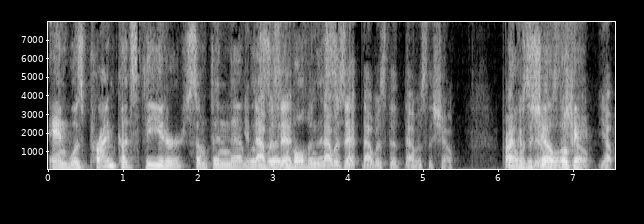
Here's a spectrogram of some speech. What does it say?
And was Prime Cuts Theater something that Yeah, was, that was uh, involved in this? That was it. That was the that was the show. That was the show, okay. Yep.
